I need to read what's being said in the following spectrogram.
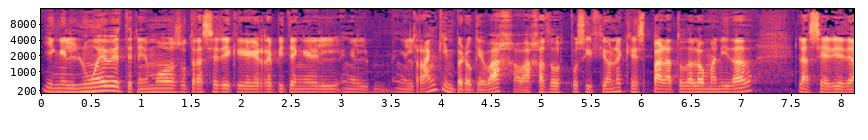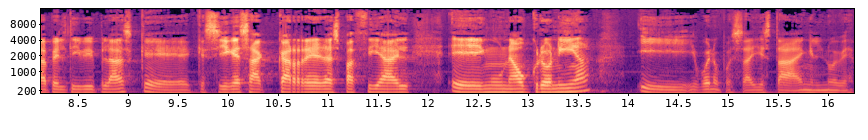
Y en el 9 tenemos otra serie que repite en el, en, el, en el, ranking, pero que baja, baja dos posiciones, que es para toda la humanidad, la serie de Apple TV Plus, que, que sigue esa carrera espacial en una ucronía. Y, y bueno, pues ahí está en el 9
